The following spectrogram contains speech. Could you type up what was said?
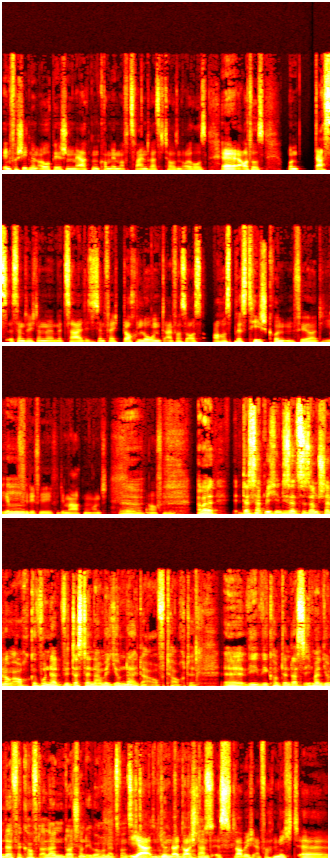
in verschiedenen europäischen Märkten kommen eben auf 32.000 äh, Autos und das ist natürlich dann eine, eine, Zahl, die sich dann vielleicht doch lohnt, einfach so aus, auch aus Prestigegründen für die, mm. für die, für die, für die Marken und ja. auch für die. Aber das hat mich in dieser Zusammenstellung auch gewundert, dass der Name Hyundai da auftauchte. Äh, wie, wie kommt denn das? Ich meine, Hyundai verkauft allein in Deutschland über 120.000 Ja, Hyundai Autos. Deutschland ist, glaube ich, einfach nicht äh,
